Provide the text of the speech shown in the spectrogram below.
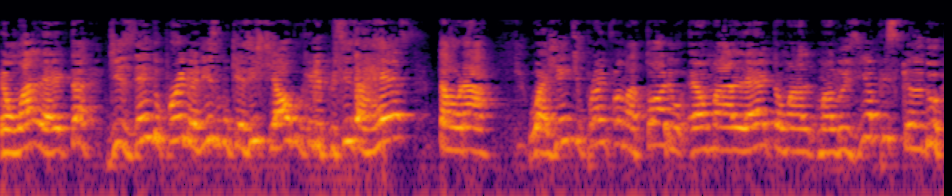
é um alerta dizendo para o organismo que existe algo que ele precisa restaurar. O agente pró-inflamatório é uma alerta, uma, uma luzinha piscando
